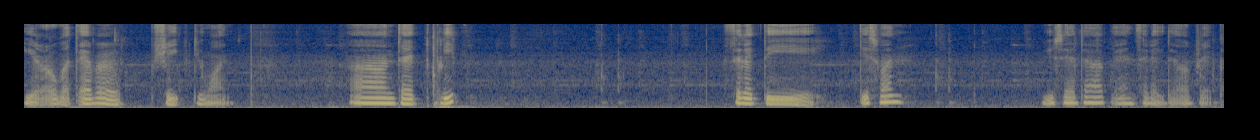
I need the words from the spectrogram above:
here or whatever shape you want. And that clip. Select the this one. View setup and select the object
